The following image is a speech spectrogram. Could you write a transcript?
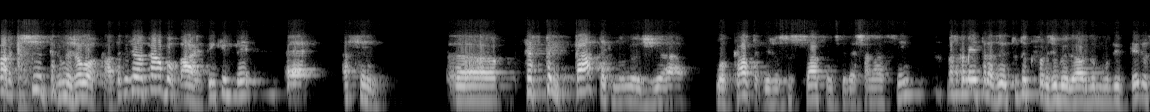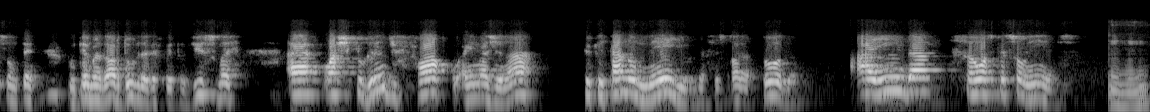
partir da tecnologia local. A tecnologia local é uma bobagem, tem que ver, é, assim, uh, respeitar a tecnologia local, tecnologia social, se a gente quiser chamar assim, mas também trazer tudo que for de melhor do mundo inteiro, isso não tem, não tenho a menor dúvida a respeito disso, mas uh, eu acho que o grande foco é imaginar que o que está no meio dessa história toda ainda são as pessoinhas. Uhum.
